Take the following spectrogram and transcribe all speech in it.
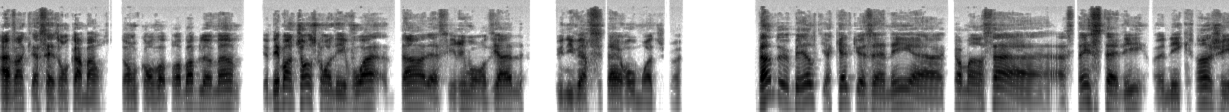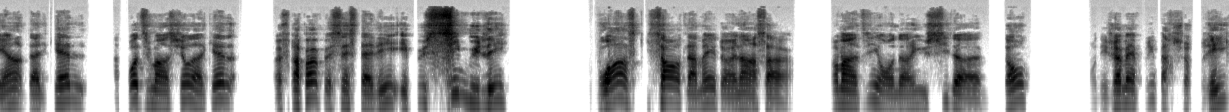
avant que la saison commence. Donc, on va probablement. Il y a des bonnes chances qu'on les voit dans la série mondiale universitaire au mois de juin. Vanderbilt, il y a quelques années, a commencé à, s'installer un écran géant dans lequel, à trois dimensions, dans lequel un frappeur peut s'installer et peut simuler, voir ce qui sort de la main d'un lanceur. Autrement dit, on a réussi. Donc, on n'est jamais pris par surprise.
